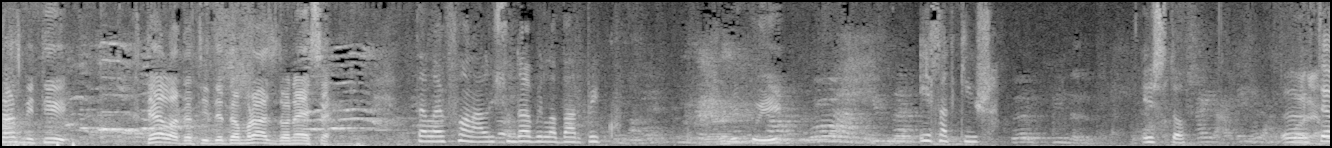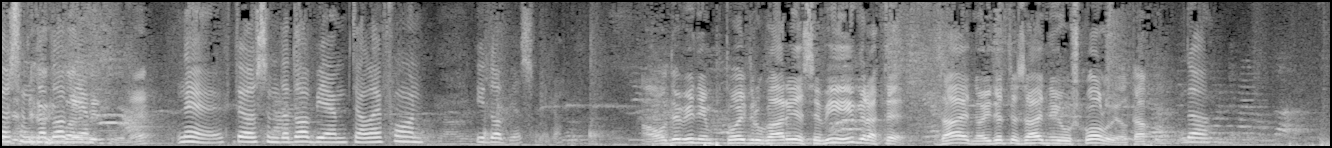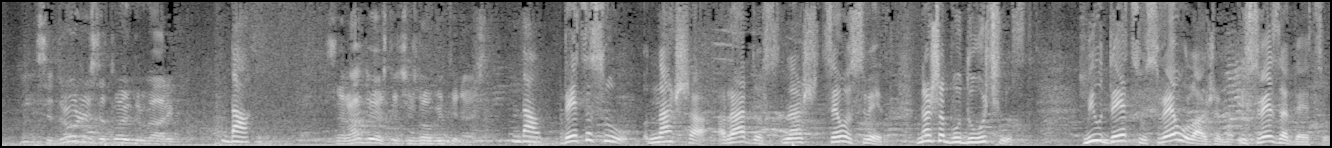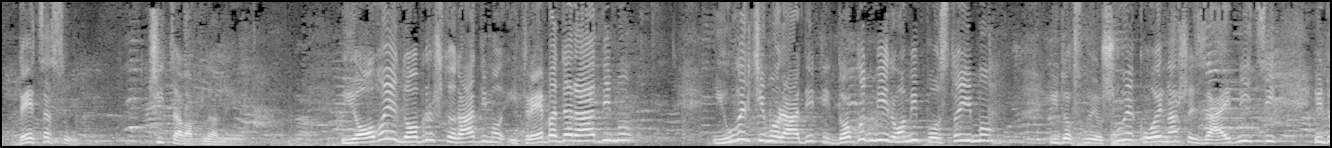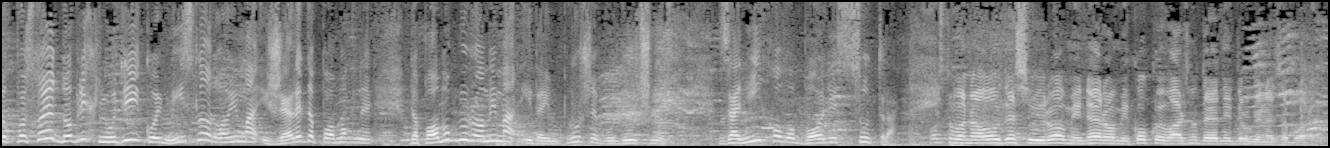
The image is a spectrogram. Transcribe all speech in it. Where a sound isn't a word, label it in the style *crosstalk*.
Šta bi ti htela da ti Deda Mraz donese? Telefon, ali sam dobila barbiku. Barbiku i? I sad kiša. Isto. E, hteo sam da dobijem... Barbiku, ne? Ne, hteo sam da dobijem telefon i dobio sam ga. A ovde vidim tvoji drugarije se vi igrate zajedno, idete zajedno i u školu, je li tako? Da, Se družiš sa tvojim drugarima? Da, Se raduješ što ćeš dobiti nešto? da. Deca su naša radost, naš ceo svet, naša budućnost. Mi u decu sve ulažemo i sve za decu. Deca su čitava planeta. I ovo je dobro što radimo i treba da radimo i uvek ćemo raditi dok god mi Romi postojimo i dok smo još uvek u ovoj našoj zajednici i dok postoje dobrih ljudi koji misle o Romima i žele da pomogne, da pomognu Romima i da im pruže budućnost za njihovo bolje sutra. Poštovana, ovde su i Romi i ne Romi, koliko je važno da jedni druge ne zaborave.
